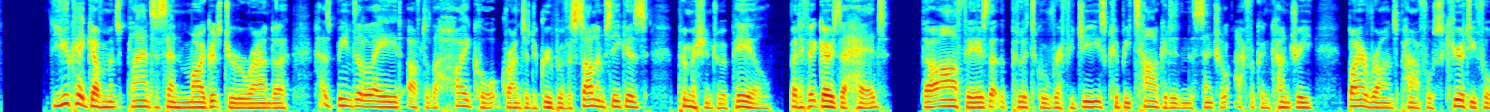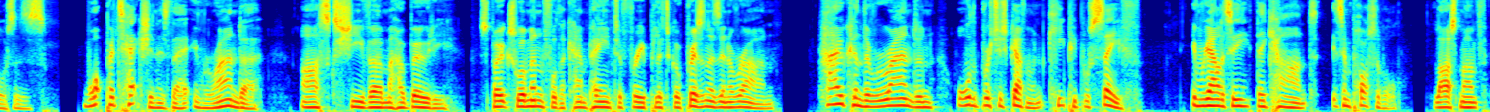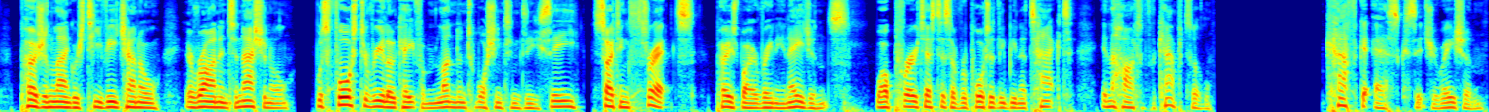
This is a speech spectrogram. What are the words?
The UK government's plan to send migrants to Rwanda has been delayed after the High Court granted a group of asylum seekers permission to appeal. But if it goes ahead, there are fears that the political refugees could be targeted in the Central African country by Iran's powerful security forces. What protection is there in Rwanda? asks Shiva Mahbobi, spokeswoman for the Campaign to Free Political Prisoners in Iran. How can the Rwandan or the British government keep people safe? In reality, they can't. It's impossible. Last month, Persian language TV channel Iran International was forced to relocate from London to Washington, D.C., citing threats posed by Iranian agents while protesters have reportedly been attacked in the heart of the capital. Kafkaesque situation.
